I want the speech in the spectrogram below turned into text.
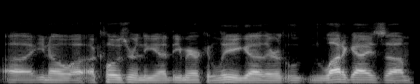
uh, you know, a closer in the uh, the American League. Uh, there are a lot of guys um,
